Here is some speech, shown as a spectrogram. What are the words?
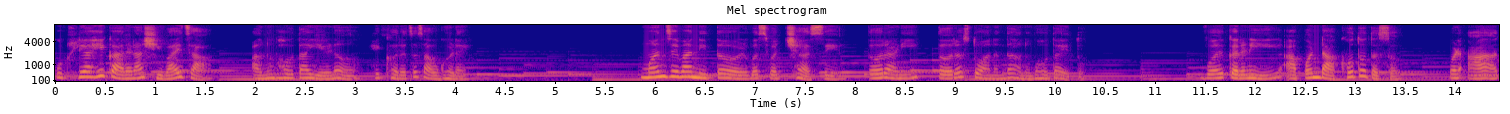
कुठल्याही कारणाशिवायचा अनुभवता येणं हे खरंच अवघड आहे. मन जेव्हा नितळ व स्वच्छ असेल तर आणि तरच तो आनंद अनुभवता येतो. वर करणी आपण दाखवतो तसं पण आत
